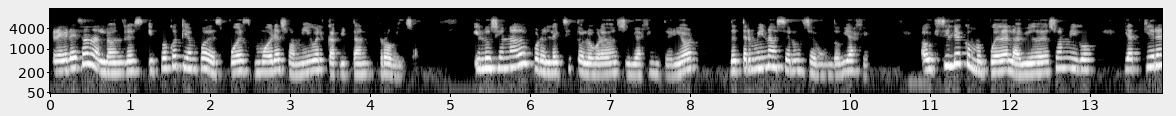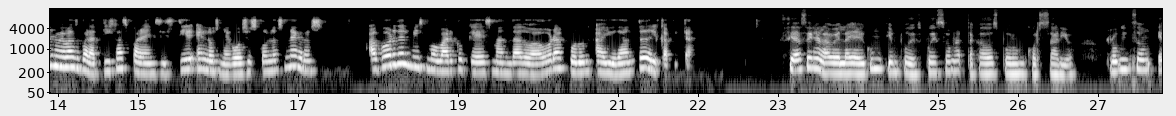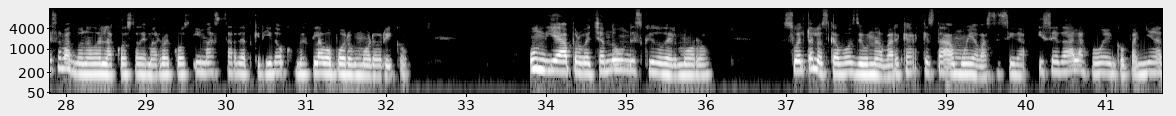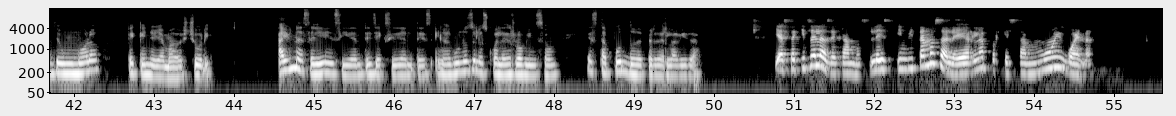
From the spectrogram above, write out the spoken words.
Regresan a Londres y poco tiempo después muere su amigo el capitán Robinson. Ilusionado por el éxito logrado en su viaje interior, determina hacer un segundo viaje. Auxilia como puede la viuda de su amigo y adquiere nuevas baratijas para insistir en los negocios con los negros. Aborda el mismo barco que es mandado ahora por un ayudante del capitán se hacen a la vela y algún tiempo después son atacados por un corsario. Robinson es abandonado en la costa de Marruecos y más tarde adquirido como esclavo por un moro rico. Un día, aprovechando un descuido del morro, suelta los cabos de una barca que estaba muy abastecida y se da a la fuga en compañía de un moro pequeño llamado Shuri. Hay una serie de incidentes y accidentes en algunos de los cuales Robinson está a punto de perder la vida. Y hasta aquí se las dejamos. Les invitamos a leerla porque está muy buena.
